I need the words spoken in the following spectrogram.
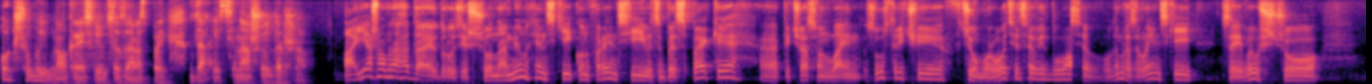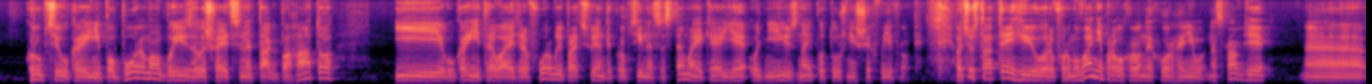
очевидно окреслюються зараз при захисті нашої держави. А я ж вам нагадаю, друзі, що на Мюнхенській конференції з безпеки е, під час онлайн зустрічі в цьому році це відбувалося. Володимир Зеленський заявив, що корупцію в Україні поборемо, бо її залишається не так багато. І в Україні тривають реформи, і працює антикорупційна система, яка є однією з найпотужніших в Європі. Оцю стратегію реформування правоохоронних органів насправді е,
